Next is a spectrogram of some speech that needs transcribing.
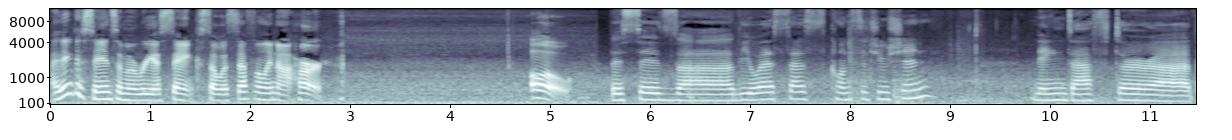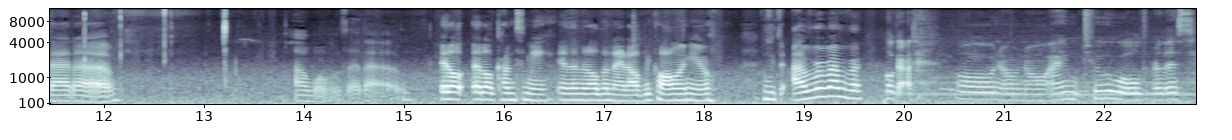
I think the Santa Maria sank, so it's definitely not her. Oh, this is uh, the USS Constitution, named after uh, that. Uh, uh, what was it? It'll it'll come to me in the middle of the night. I'll be calling you. I remember. Oh God. Oh no no, I'm too old for this.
